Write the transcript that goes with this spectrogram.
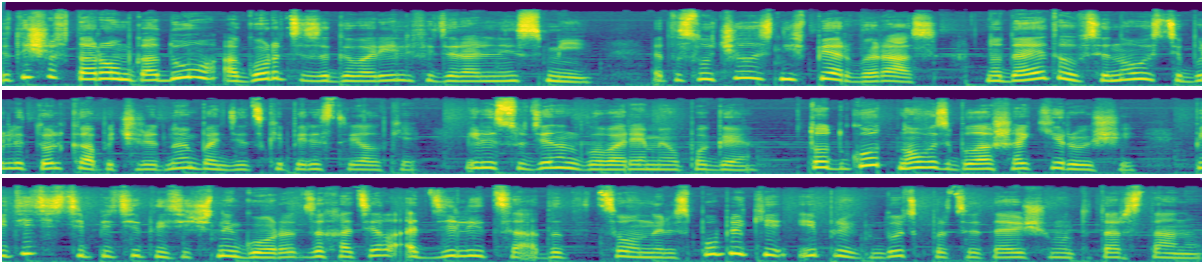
В 2002 году о городе заговорили федеральные СМИ. Это случилось не в первый раз, но до этого все новости были только об очередной бандитской перестрелке или суде над главарями ОПГ. В тот год новость была шокирующей. 55-тысячный город захотел отделиться от дотационной республики и пригнуть к процветающему Татарстану.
